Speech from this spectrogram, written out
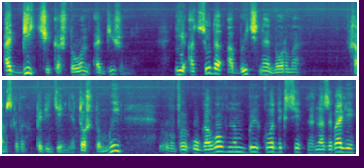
обидчика, что он обиженный. И отсюда обычная норма хамского поведения. То, что мы в уголовном бы кодексе называли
